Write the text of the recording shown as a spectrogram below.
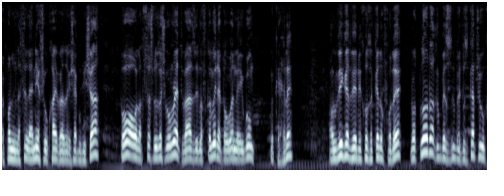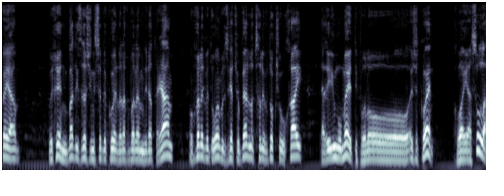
יכול לנסות להניח שהוא חי ואז האישה גרושה, או לחשוש מזה שהוא מת, ואז נפקא מינה כמובן לייבום וכאלה. המביא גט והניחו זקן וחולה, נותנו לך בז- בחזקת שהוא קיים, וכן, בת ישראל שנישאת לכהן והלך בעלה ממדינת הים, אוכלת בתרומה בחזקת שהוא קיים, לא צריכה לבדוק שהוא חי, הרי אם הוא מת, היא כבר לא אשת כהן, לכאורה יהיה אסור לה.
